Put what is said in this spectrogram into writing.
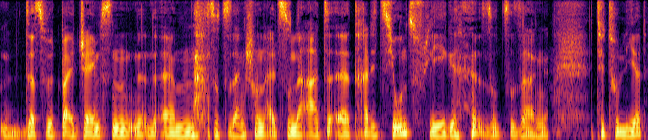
Das wird bei Jameson ähm, sozusagen schon als so eine Art äh, Traditionspflege sozusagen tituliert,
